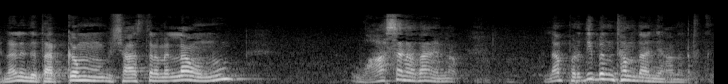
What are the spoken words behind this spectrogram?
அதனால இந்த தர்க்கம் சாஸ்திரம் எல்லாம் ஒன்றும் வாசனை தான் எல்லாம். எல்லாம் பிரதிபந்தம் தான் ஞானத்துக்கு.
